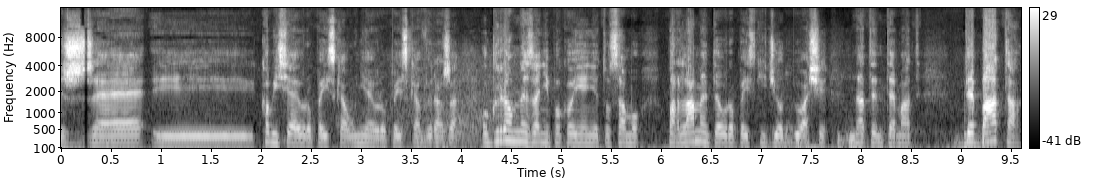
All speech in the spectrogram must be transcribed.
że y, Komisja Europejska, Unia Europejska wyraża ogromne zaniepokojenie. To samo Parlament Europejski, gdzie odbyła się na ten temat debata,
